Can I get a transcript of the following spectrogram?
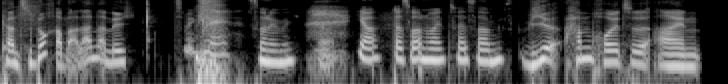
kannst du doch, aber alle anderen nicht. Zwinker. so nämlich. Ja. ja, das waren meine zwei Songs. Wir haben heute ein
